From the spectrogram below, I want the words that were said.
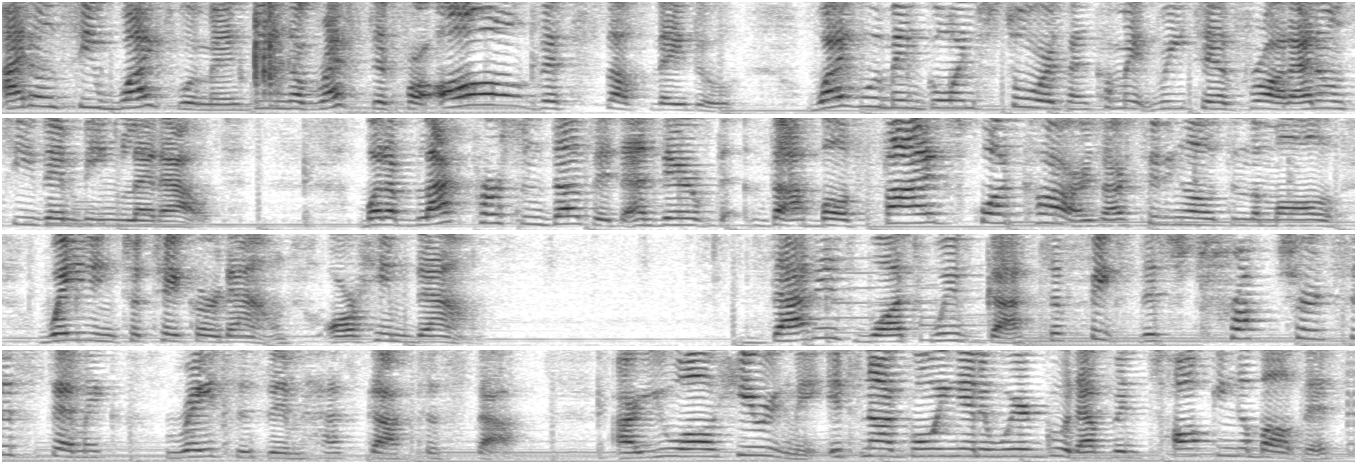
I don't see white women being arrested for all the stuff they do. White women go in stores and commit retail fraud. I don't see them being let out. But a black person does it, and there the, about five squad cars are sitting out in the mall waiting to take her down or him down. That is what we've got to fix. This structured systemic racism has got to stop. Are you all hearing me? It's not going anywhere good. I've been talking about this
